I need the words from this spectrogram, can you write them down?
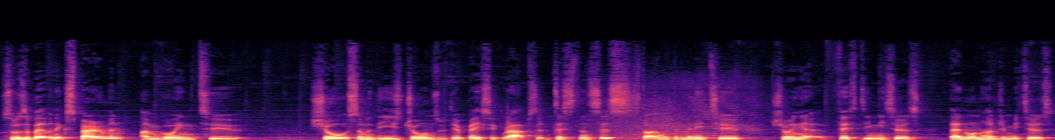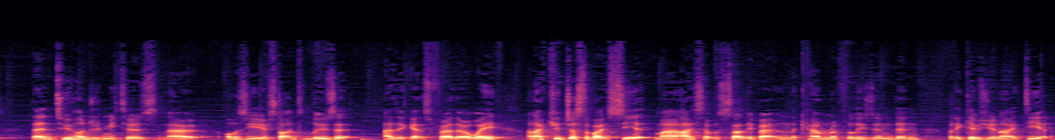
So as a bit of an experiment, I'm going to show some of these drones with your basic wraps at distances, starting with the Mini 2, showing it at 50 meters, then 100 meters, then 200 meters. Now, obviously you're starting to lose it as it gets further away and I could just about see it. My eyesight was slightly better than the camera fully zoomed in, but it gives you an idea.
